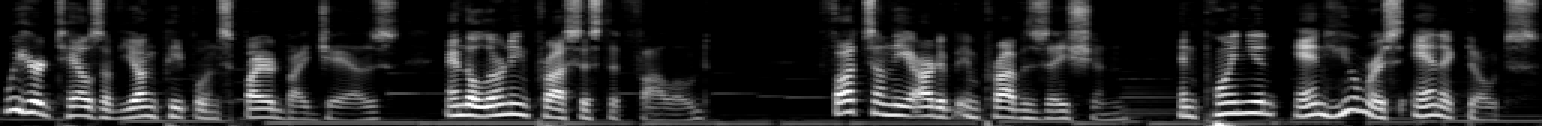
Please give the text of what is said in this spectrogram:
we heard tales of young people inspired by jazz and the learning process that followed, thoughts on the art of improvisation, and poignant and humorous anecdotes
